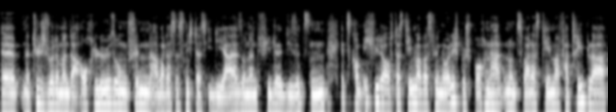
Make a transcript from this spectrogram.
Äh, natürlich würde man da auch Lösungen finden, aber das ist nicht das Ideal, sondern viele, die sitzen. Jetzt komme ich wieder auf das Thema, was wir neulich besprochen hatten, und zwar das Thema Vertriebler,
